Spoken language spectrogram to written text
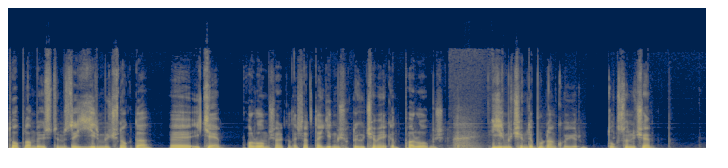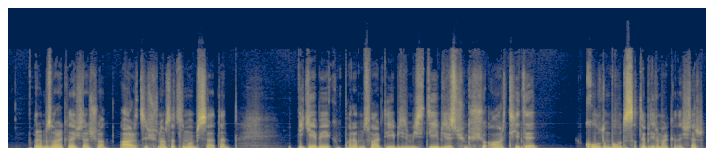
toplamda üstümüzde 23.2 para olmuş arkadaşlar. Hatta 23.3'e yakın para olmuş. 23'em de buradan koyuyorum. 93'em paramız var arkadaşlar şu an. Artı şunlar satılmamış zaten. Bir GB yakın paramız var diyebilir miyiz? Diyebiliriz. Çünkü şu artı 7 Golden Bow'u da satabilirim arkadaşlar.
